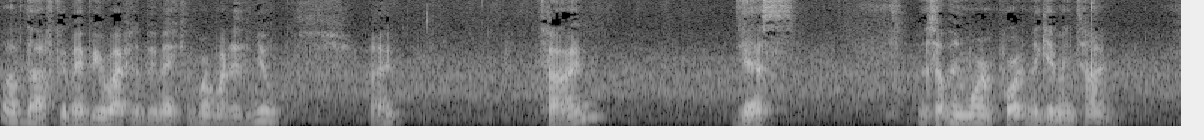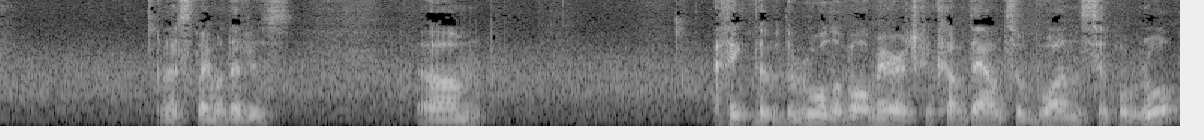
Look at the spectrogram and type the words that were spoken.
well, Dafka, maybe your wife will be making more money than you, right? Time? Yes. There's something more important than giving time. And I'll explain what that is. Um, I think the, the rule of all marriage can come down to one simple rule.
